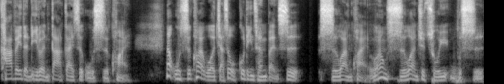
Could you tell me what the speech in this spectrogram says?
咖啡的利润大概是五十块。那五十块，我假设我固定成本是十万块，我用十万去除以五十，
